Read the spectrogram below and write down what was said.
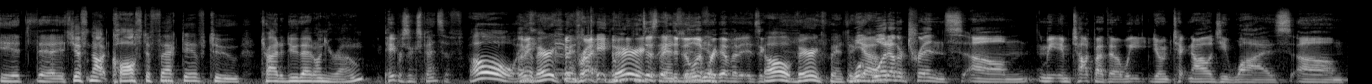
it's uh, it's just not cost effective to try to do that on your own. paper's expensive Oh, yeah, mean, very expensive. right? Very Just in the delivery yeah. of it, it's a- oh, very expensive. What, yeah. what other trends? Um, I mean, talk about that. We, you know, technology wise, um,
